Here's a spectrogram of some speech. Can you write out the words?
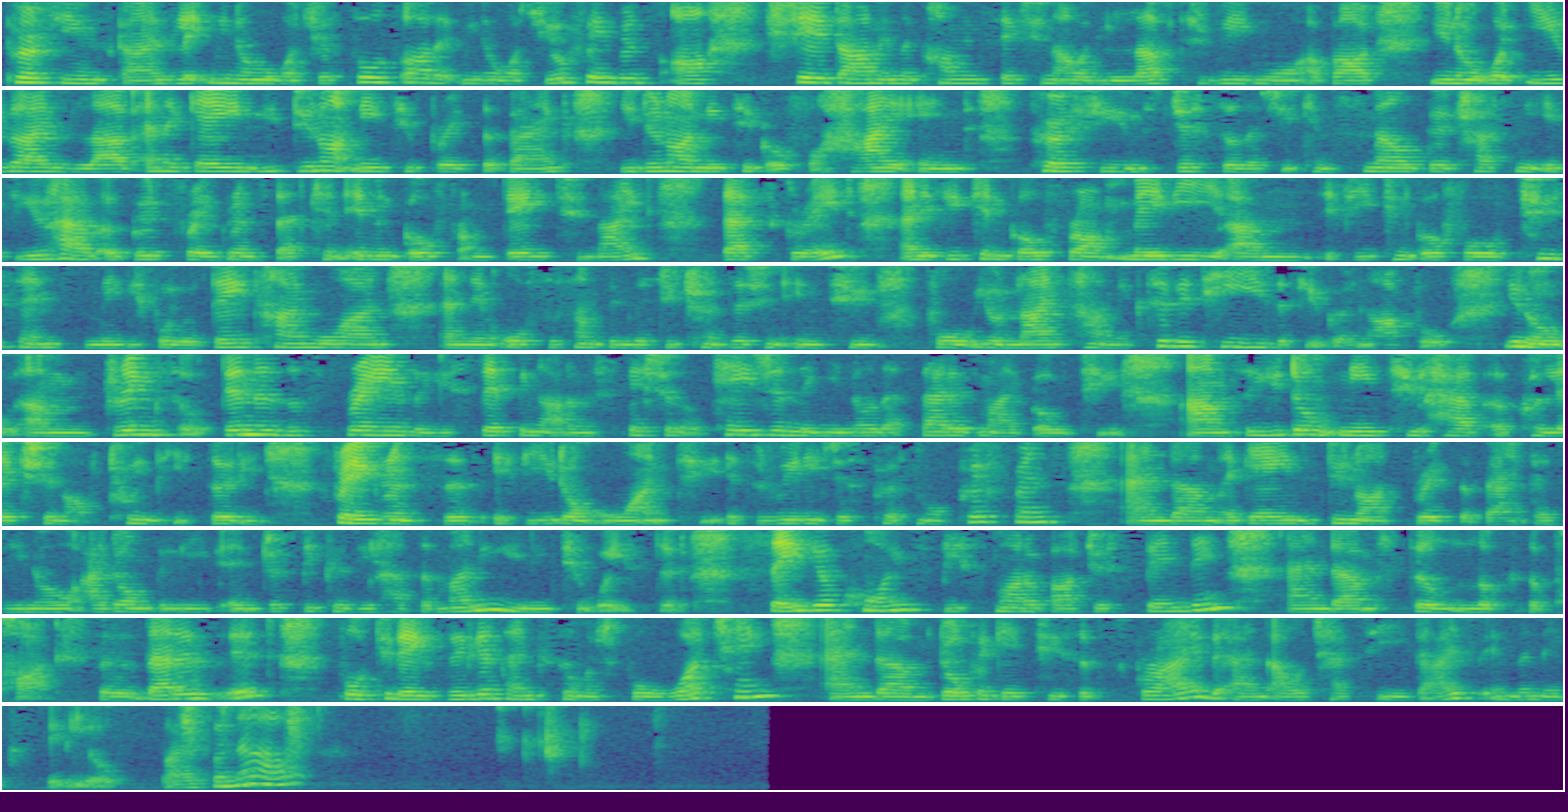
perfumes guys. Let me know what your thoughts are. Let me know what your favorites are. Share down in the comment section. I would love to read more about you know what you guys love. And again you do not need to break the bank. You do not need to go for high-end perfumes just so that you can smell good. Trust me if you have a good fragrance that can even go from day to night that's great. And if you can go from maybe um, if you can go for two scents maybe for your daytime one and then also something that you transition into for your nighttime activities if you're going out for, you know, um, drinks or dinners with friends, or you're stepping out on a special occasion, then you know that that is my go-to. Um, so you don't need to have a collection of 20, 30 fragrances if you don't want to. It's really just personal preference. And um, again, do not break the bank. As you know, I don't believe in just because you have the money, you need to waste it. Save your coins, be smart about your spending, and um, still look the part. So that is it for today's video. Thank you so much for watching, and um, don't forget to subscribe and I'll chat to you guys in the next video. Bye for now.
